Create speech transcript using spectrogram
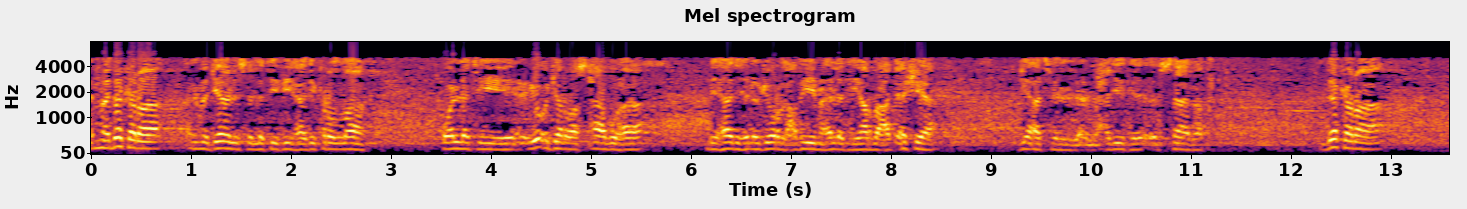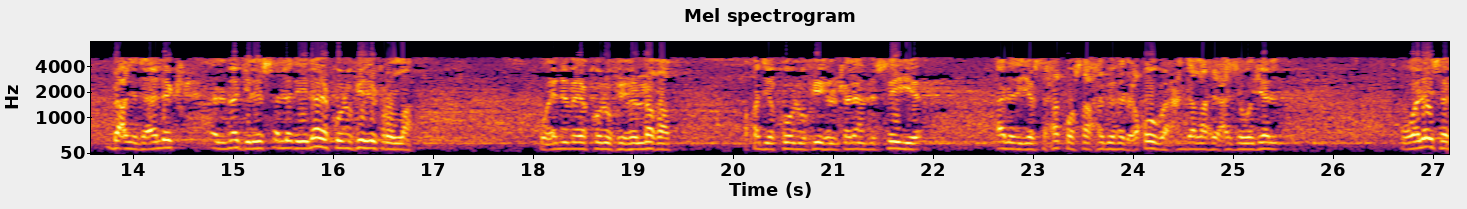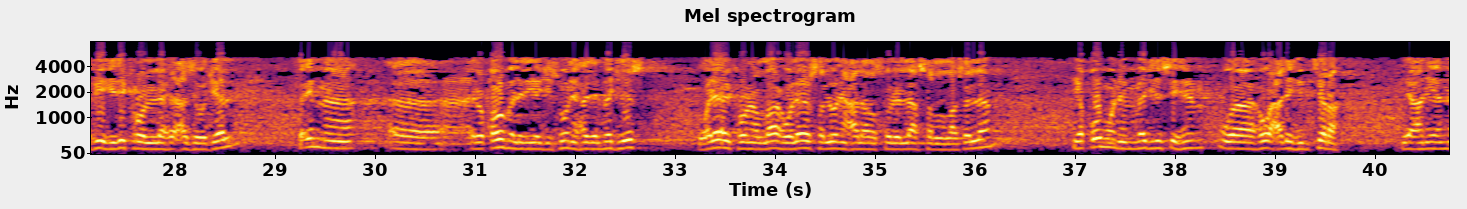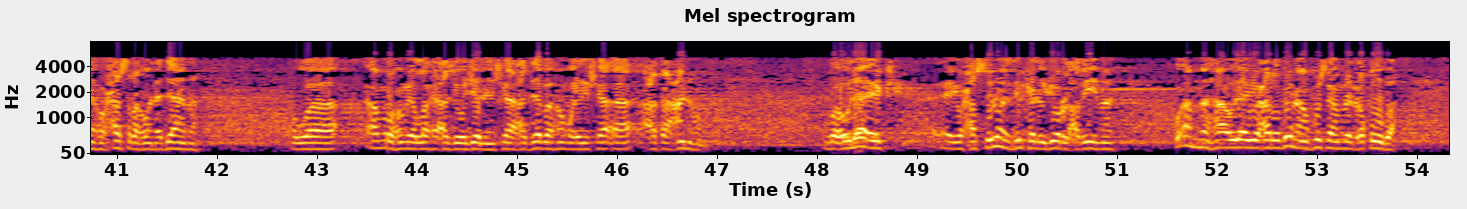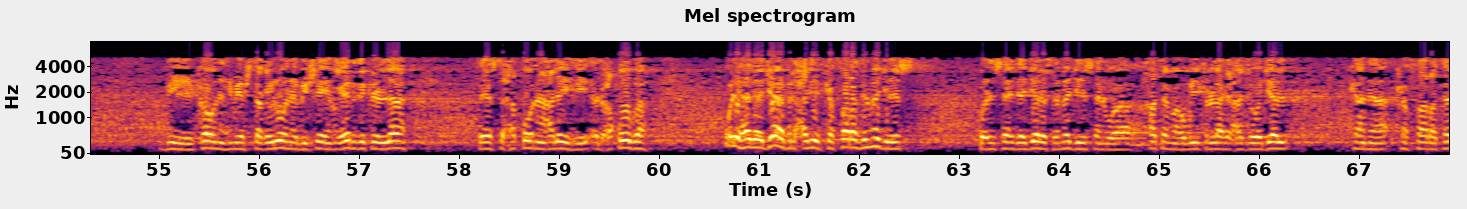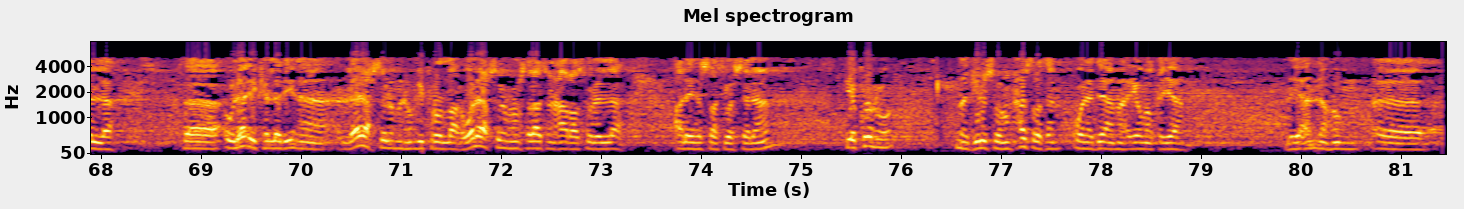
لما ذكر المجالس التي فيها ذكر الله والتي يؤجر أصحابها بهذه الأجور العظيمة التي هي أربعة أشياء جاءت في الحديث السابق ذكر بعد ذلك المجلس الذي لا يكون فيه ذكر الله وإنما يكون فيه اللغط وقد يكون فيه الكلام السيء الذي يستحق صاحبه العقوبة عند الله عز وجل. وليس فيه ذكر لله عز وجل فإن آه، القوم الذين يجلسون هذا المجلس ولا يذكرون الله ولا يصلون على رسول الله صلى الله عليه وسلم يقومون من مجلسهم وهو عليهم ترة يعني أنه حسرة وندامة وأمرهم إلى الله عز وجل إن شاء عذبهم وإن شاء عفى عنهم. وأولئك يحصلون تلك الأجور العظيمة. وأما هؤلاء يعرضون أنفسهم للعقوبة بكونهم يشتغلون بشيء غير ذكر الله فيستحقون عليه العقوبة. ولهذا جاء في الحديث كفارة المجلس. والإنسان إذا جلس مجلسا وختمه بذكر الله عز وجل كان كفارة له. فأولئك الذين لا يحصل منهم ذكر الله ولا يحصل منهم صلاة على رسول الله عليه الصلاة والسلام يكون مجلسهم حسرة وندامة يوم القيامة لأنهم آه،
